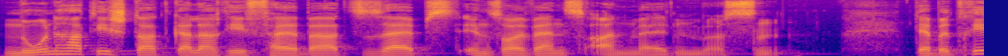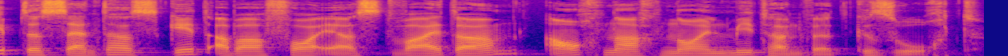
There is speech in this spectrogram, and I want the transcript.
Nun hat die Stadtgalerie Felbert selbst Insolvenz anmelden müssen. Der Betrieb des Centers geht aber vorerst weiter, auch nach neuen Mietern wird gesucht.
